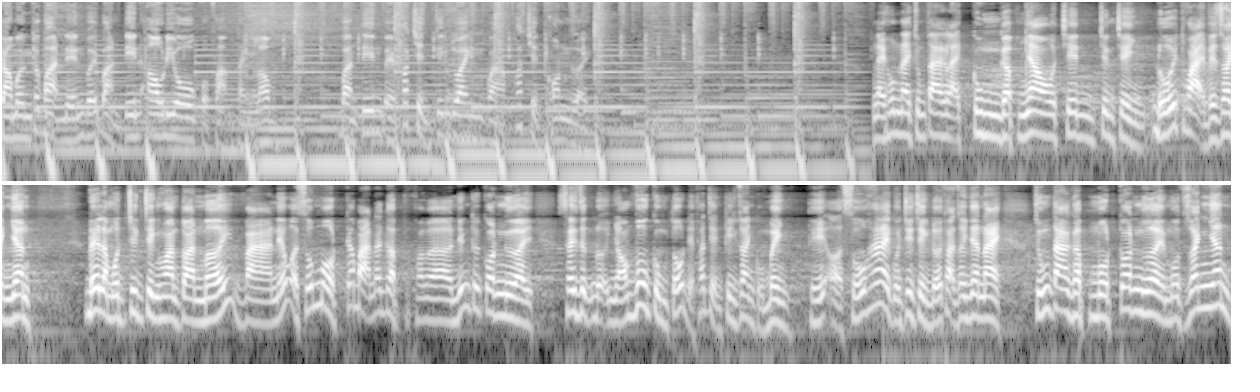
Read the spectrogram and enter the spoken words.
Chào mừng các bạn đến với bản tin audio của Phạm Thành Long. Bản tin về phát triển kinh doanh và phát triển con người. Ngày hôm nay chúng ta lại cùng gặp nhau trên chương trình Đối thoại với doanh nhân. Đây là một chương trình hoàn toàn mới và nếu ở số 1 các bạn đã gặp ờ, những cái con người xây dựng đội nhóm vô cùng tốt để phát triển kinh doanh của mình thì ở số 2 của chương trình Đối thoại doanh nhân này chúng ta gặp một con người, một doanh nhân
